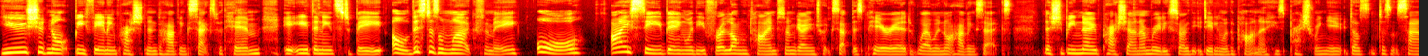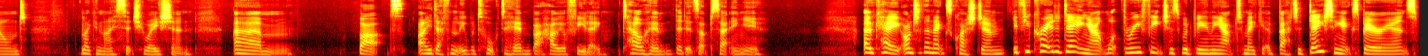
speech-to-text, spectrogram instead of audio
you should not be feeling pressured into having sex with him. It either needs to be, oh, this doesn't work for me, or I see being with you for a long time, so I'm going to accept this period where we're not having sex. There should be no pressure, and I'm really sorry that you're dealing with a partner who's pressuring you. It doesn't doesn't sound like a nice situation. Um, but I definitely would talk to him about how you're feeling. Tell him that it's upsetting you. Okay, on to the next question. If you created a dating app, what three features would be in the app to make it a better dating experience?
